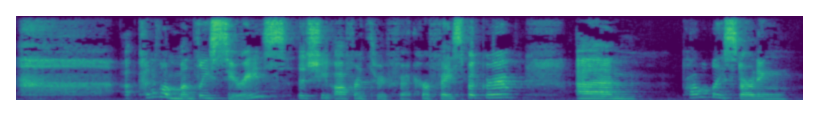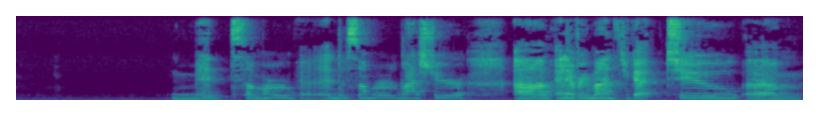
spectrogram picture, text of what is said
kind of a monthly series that she offered through her Facebook group, um, probably starting mid-summer, end of summer last year. Um, and every month you got two um,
